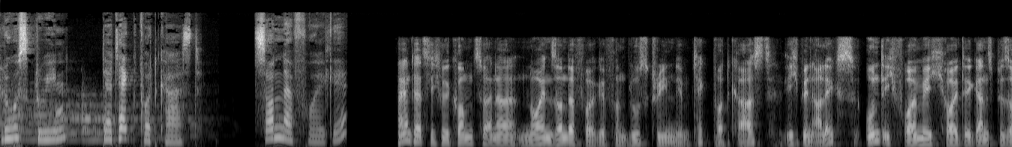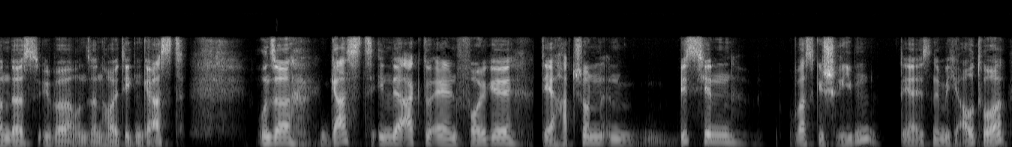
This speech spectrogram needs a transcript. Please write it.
Blue Screen, der Tech-Podcast. Sonderfolge. Hi und herzlich willkommen zu einer neuen Sonderfolge von Blue Screen, dem Tech-Podcast. Ich bin Alex und ich freue mich heute ganz besonders über unseren heutigen Gast. Unser Gast in der aktuellen Folge, der hat schon ein bisschen was geschrieben. Der ist nämlich Autor.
